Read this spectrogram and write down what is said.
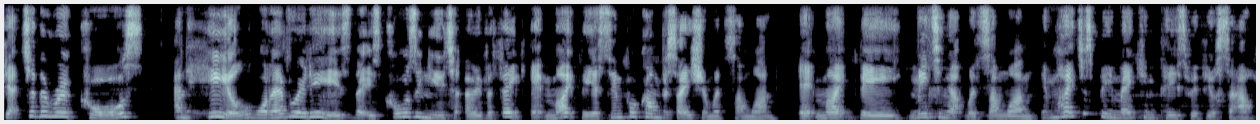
get to the root cause, and heal whatever it is that is causing you to overthink. It might be a simple conversation with someone. It might be meeting up with someone. It might just be making peace with yourself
